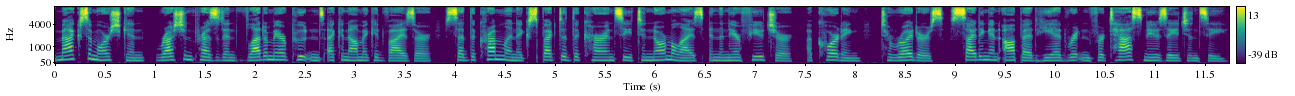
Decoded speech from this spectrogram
Maxim Oreshkin, Russian President Vladimir Putin's economic advisor, said the Kremlin expected the currency to normalize in the near future, according to Reuters, citing an op ed he had written for TASS news agency.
